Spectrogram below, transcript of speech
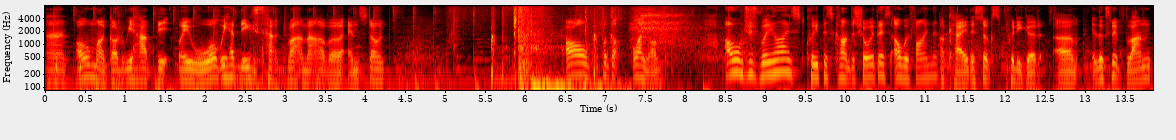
And oh my god, we had the, wait, what? We had the exact right amount of uh, end stone. Oh, I forgot. Oh, hang on. Oh, I just realised. Creepers can't destroy this. Oh, we're fine then. Okay, this looks pretty good. Um, it looks a bit bland.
